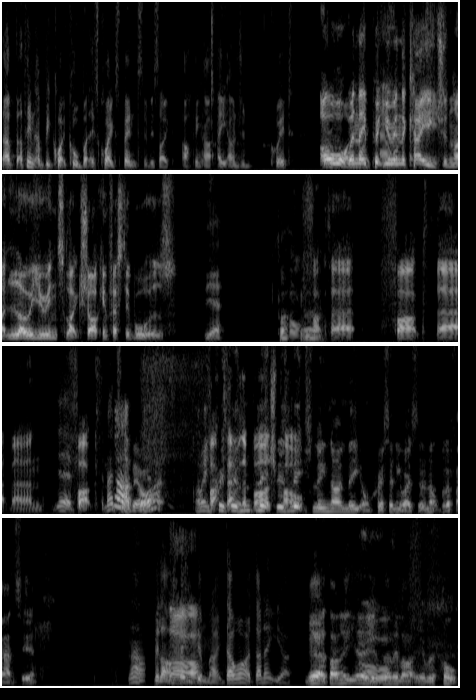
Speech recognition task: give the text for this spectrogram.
I, I think that'd be quite cool, but it's quite expensive. It's like I think uh, eight hundred quid. Oh, what, one, when they like, put you in the cage and like lower you into like shark infested waters. yeah Fuck Oh yeah. fuck that! Fuck that, man! yeah Fuck. Imagine Nah, they're all right. I mean, Fuck Chris, that there's, with a barge there's pole. literally no meat on Chris anyway, so they're not going to fancy it. no, be like No. I'm vegan, mate. Don't worry, don't eat you. Yeah, don't eat. Yeah, Oh. they'll be like, yeah, we're cool.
